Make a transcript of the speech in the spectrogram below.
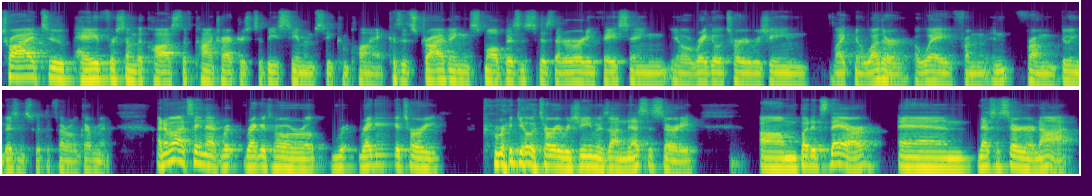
tried to pay for some of the costs of contractors to be CMMC compliant, because it's driving small businesses that are already facing you know a regulatory regime like no other away from in, from doing business with the federal government. And I'm not saying that re- regulatory re- regulatory regulatory regime is unnecessary, um, but it's there and necessary or not.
